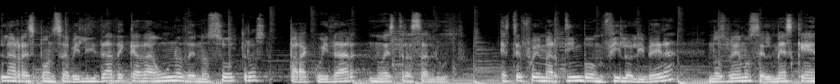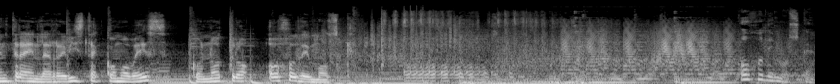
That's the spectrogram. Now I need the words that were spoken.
la responsabilidad de cada uno de nosotros para cuidar nuestra salud. Este fue Martín Bonfil Olivera. Nos vemos el mes que entra en la revista Cómo ves con otro Ojo de Mosca. Ojo de Mosca.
